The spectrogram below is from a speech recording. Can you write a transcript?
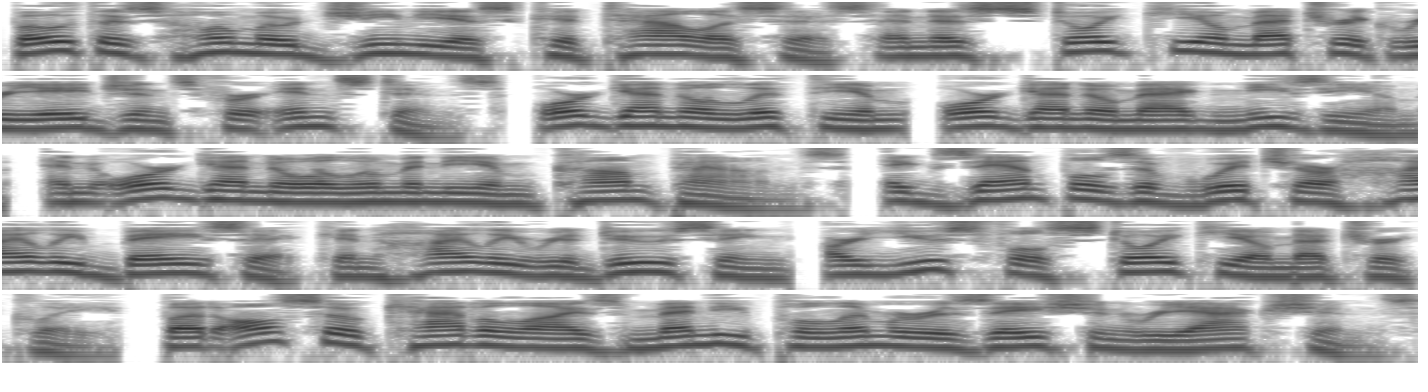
both as homogeneous catalysis and as stoichiometric reagents for instance, organolithium, organomagnesium, and organoaluminium compounds, examples of which are highly basic and highly reducing, are useful stoichiometrically, but also catalyze many polymerization reactions.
